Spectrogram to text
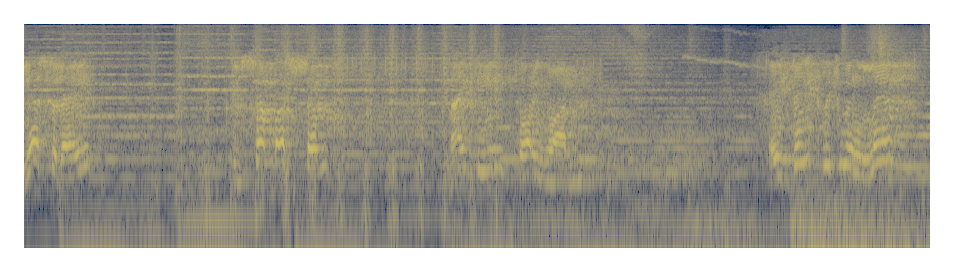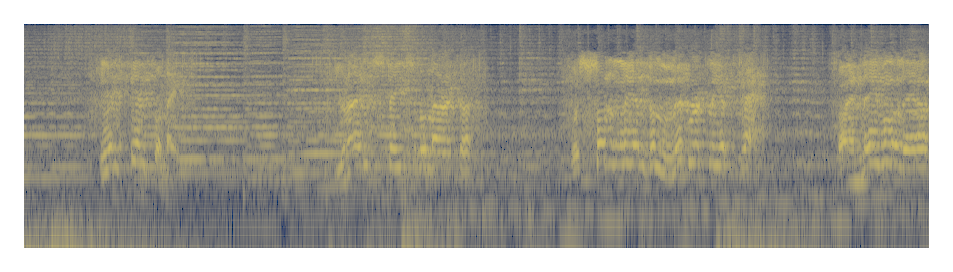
Yesterday, December 7th, 1941, a date which will live in infamy. The United States of America was suddenly and deliberately attacked by naval and air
